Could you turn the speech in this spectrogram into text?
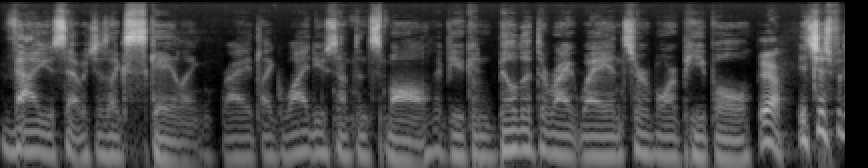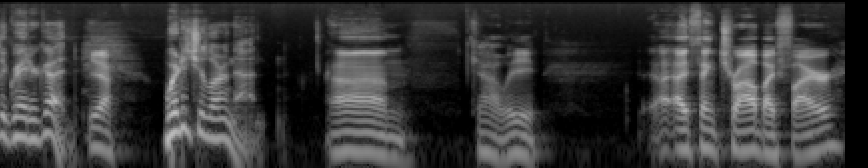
value set, which is like scaling, right? Like, why do something small if you can build it the right way and serve more people? Yeah. It's just for the greater good. Yeah. Where did you learn that? Um, golly, I, I think trial by fire.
